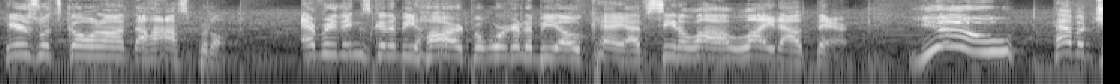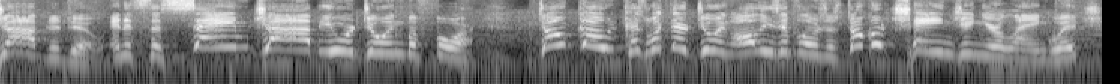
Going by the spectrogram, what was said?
here's what's going on at the hospital. Everything's going to be hard, but we're going to be okay. I've seen a lot of light out there. You have a job to do, and it's the same job you were doing before. Don't go, because what they're doing, all these influencers, don't go changing your language.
